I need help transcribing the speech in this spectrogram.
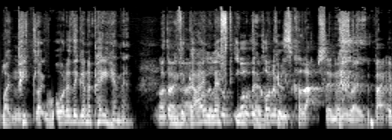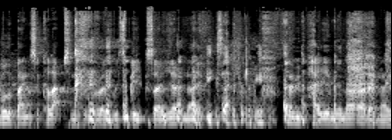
Like, mm. Pete, like what are they going to pay him in? I don't I mean, The guy well, left. The, well, the economy is collapsing anyway. The bank, all the banks are collapsing as we speak. So you don't know. exactly. Maybe pay him in. I, I don't know.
